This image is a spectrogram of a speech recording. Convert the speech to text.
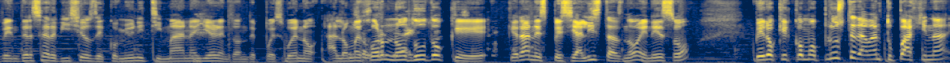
vender servicios de community manager, en donde, pues bueno, a lo mejor no dudo que, que eran especialistas, ¿no? En eso pero que como plus te daban tu página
